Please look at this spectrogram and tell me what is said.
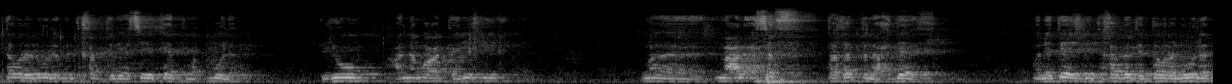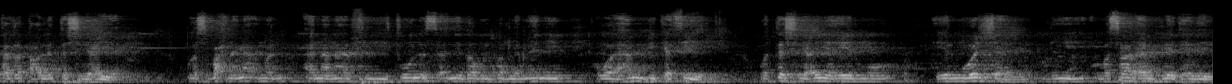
الدورة الأولى من الانتخابات الرئاسية كانت مقبولة. اليوم عندنا موعد تاريخي مع الأسف تغطى الأحداث ونتائج الانتخابات الدورة الأولى تغطى على التشريعية. وأصبحنا نأمل أننا في تونس النظام البرلماني هو أهم بكثير والتشريعية هي الموجهة لمسار البلاد هذه.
